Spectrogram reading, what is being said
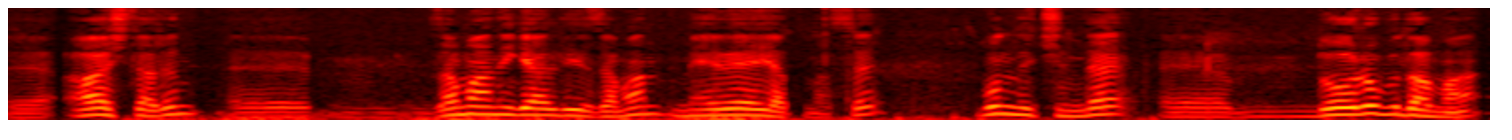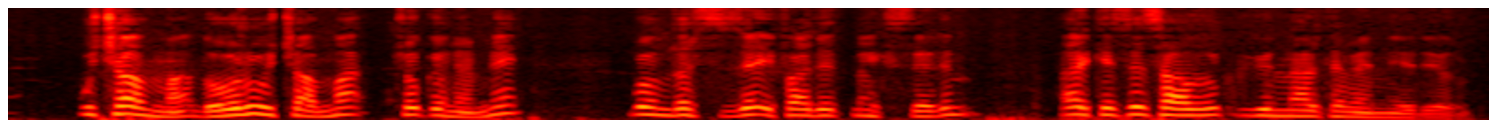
e, ağaçların e, zamanı geldiği zaman meyveye yatması. Bunun için de e, doğru budama, uçalma, doğru uçalma çok önemli. Bunu da size ifade etmek istedim. Herkese sağlıklı günler temenni ediyorum.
